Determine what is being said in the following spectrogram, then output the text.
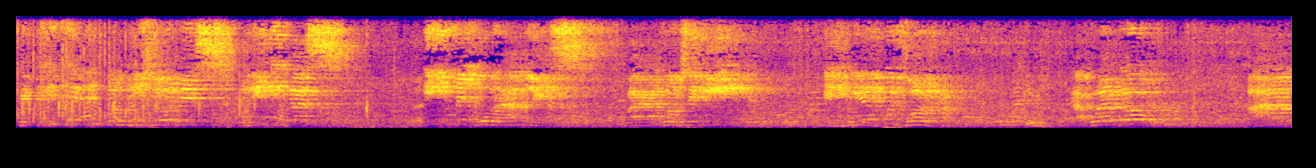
Que existen condiciones políticas inmejorables para conseguir en tiempo y forma, de acuerdo a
